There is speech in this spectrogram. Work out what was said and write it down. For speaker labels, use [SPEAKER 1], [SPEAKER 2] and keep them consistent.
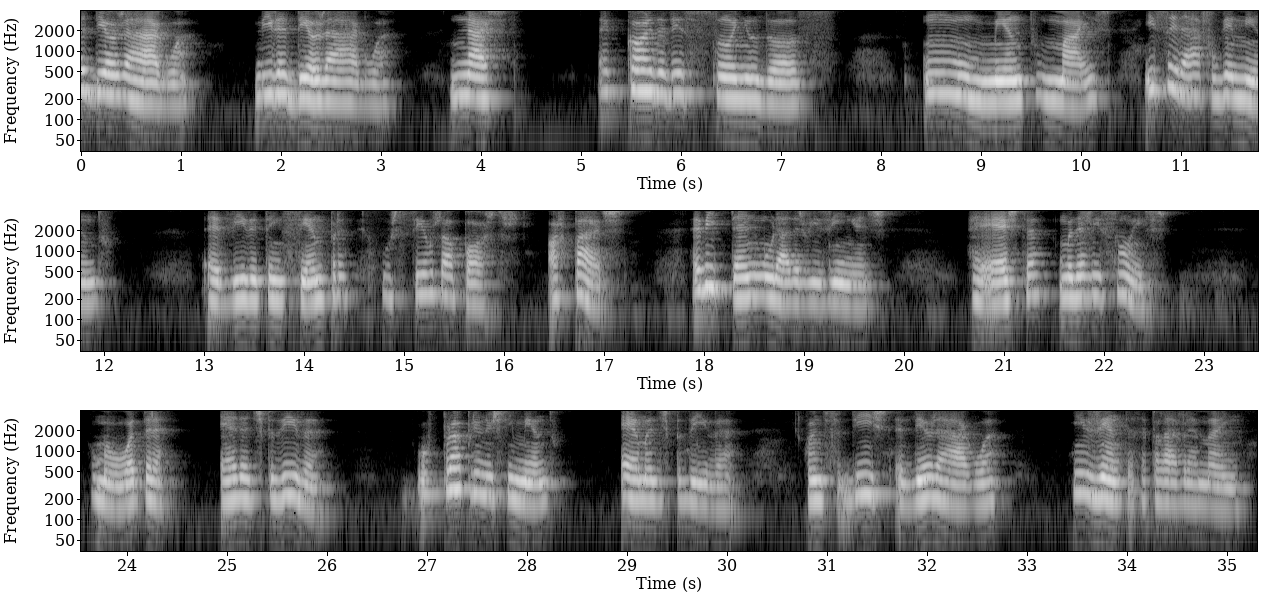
[SPEAKER 1] Adeus à água, dir adeus à água. Nasce, acorda desse sonho doce. Um momento mais e será afogamento. A vida tem sempre os seus opostos, aos pares, habitando moradas vizinhas. É esta uma das lições. Uma outra é da despedida. O próprio nascimento é uma despedida. Quando se diz adeus à água, inventa-se a palavra mãe.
